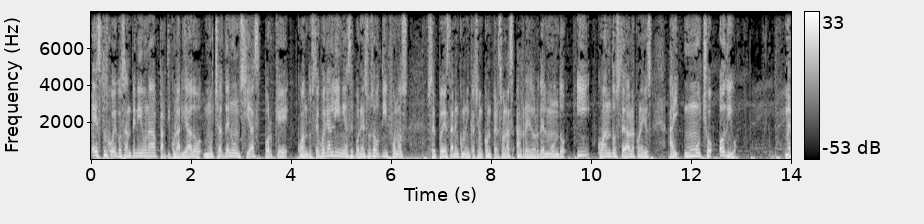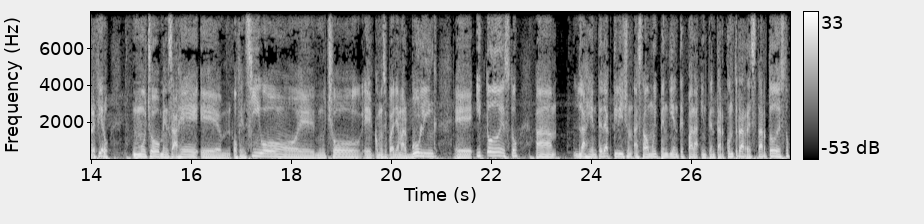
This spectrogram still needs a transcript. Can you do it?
Estos juegos han tenido una particularidad o muchas denuncias porque cuando usted juega en línea se ponen sus audífonos, usted puede estar en comunicación con personas alrededor del mundo y cuando usted habla con ellos hay mucho odio. Me refiero, mucho mensaje eh, ofensivo, eh, mucho, eh, ¿cómo se puede llamar? Bullying. eh, y todo esto, la gente de Activision ha estado muy pendiente para intentar contrarrestar todo esto,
